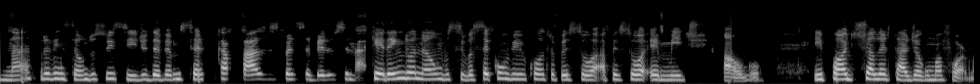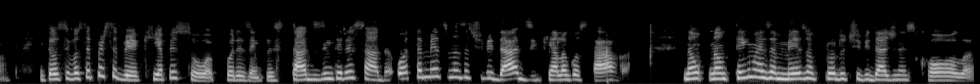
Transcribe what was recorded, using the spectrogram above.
na prevenção do suicídio, devemos ser capazes de perceber os sinais. Querendo ou não, se você convive com outra pessoa, a pessoa emite algo e pode te alertar de alguma forma. Então, se você perceber que a pessoa, por exemplo, está desinteressada, ou até mesmo nas atividades em que ela gostava, não, não tem mais a mesma produtividade na escola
